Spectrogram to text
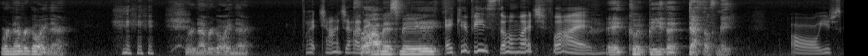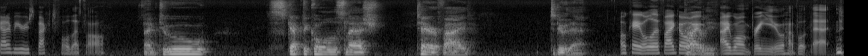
We're never going there. We're never going there. But Jon John, it, Promise me. it could be so much fun. It could be the death of me. Oh, you just gotta be respectful. That's all. I'm too skeptical slash terrified to do that. Okay, well, if I go, Properly. I I won't bring you. How about that?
